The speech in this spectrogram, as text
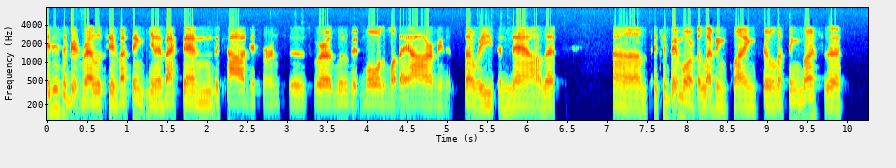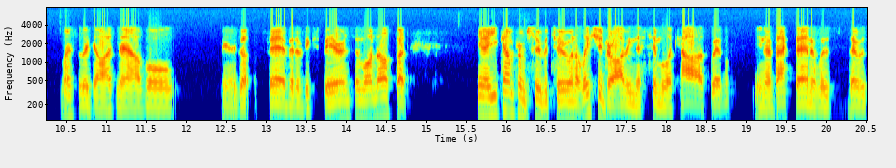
it is a bit relative. I think you know back then the car differences were a little bit more than what they are. I mean, it's so even now that um, it's a bit more of a level playing field. I think most of the most of the guys now have all you know got a fair bit of experience and whatnot. But you know, you come from Super Two, and at least you're driving the similar cars. Where you know back then it was there was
